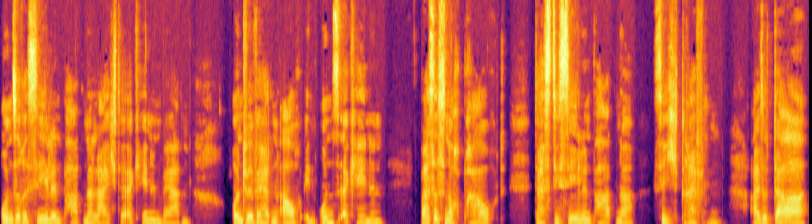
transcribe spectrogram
unsere Seelenpartner leichter erkennen werden. Und wir werden auch in uns erkennen, was es noch braucht, dass die Seelenpartner sich treffen. Also da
